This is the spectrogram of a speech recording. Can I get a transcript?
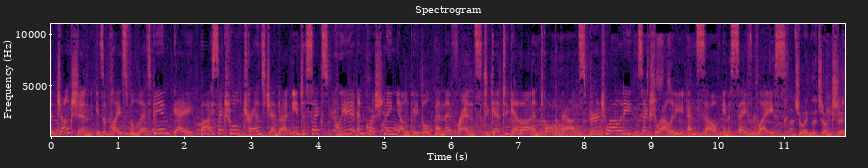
The Junction is a place for lesbian, gay, bisexual, transgender, intersex, queer, and questioning young people and their friends to get together and talk about spirituality, sexuality, and self in a safe place. Join the Junction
